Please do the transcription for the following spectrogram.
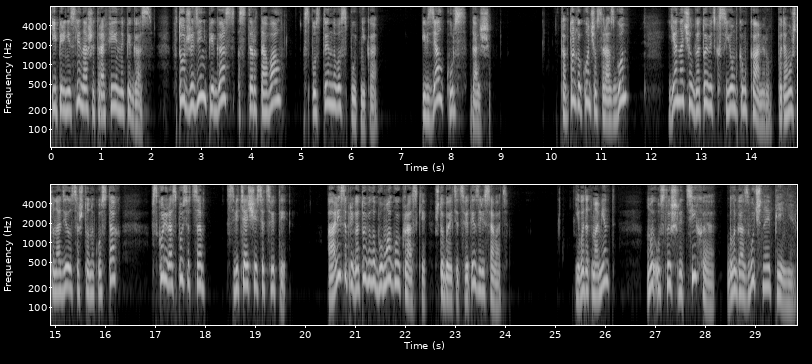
и перенесли наши трофеи на Пегас. В тот же день Пегас стартовал с пустынного спутника и взял курс дальше. Как только кончился разгон, я начал готовить к съемкам камеру, потому что надеялся, что на кустах вскоре распустятся светящиеся цветы, а Алиса приготовила бумагу и краски, чтобы эти цветы зарисовать. И в этот момент мы услышали тихое, благозвучное пение.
